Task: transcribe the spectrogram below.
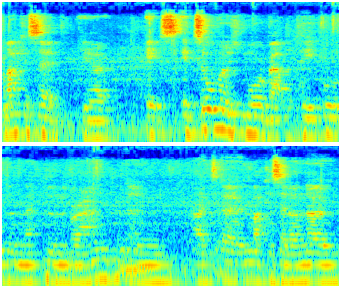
like I said, you know, it's, it's almost more about the people than the, than the brand. And I, uh, like I said, I know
